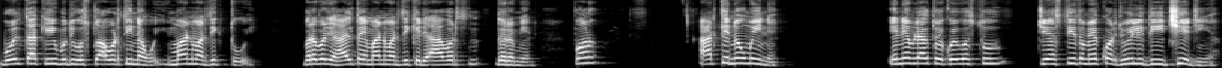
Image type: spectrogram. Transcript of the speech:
બોલતા કે એવી બધી વસ્તુ આવડતી ના હોય. માંડ માંડ શીખતું હોય. બરાબર છે? હાલતા માંડ માંડ શીખે છે આ વર્ષ દરમિયાન. પણ આઠથી નવ મહિને એને એમ લાગતું હોય કોઈ વસ્તુ જે અસ્તિત્વમાં એકવાર જોઈ લીધી છે જ અહીંયા.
